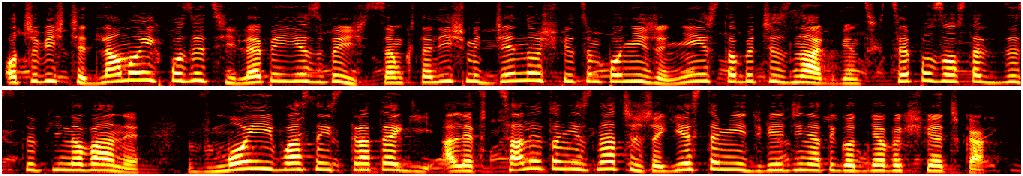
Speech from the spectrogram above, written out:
Oczywiście dla moich pozycji lepiej jest wyjść. Zamknęliśmy dzienną świecę poniżej. Nie jest to byczy znak, więc chcę pozostać zdyscyplinowany w mojej własnej strategii, ale wcale to nie znaczy, że jestem niedźwiedzi na tygodniowych świeczkach.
